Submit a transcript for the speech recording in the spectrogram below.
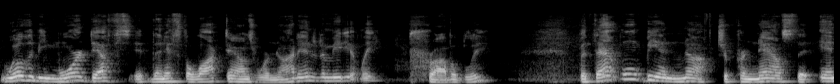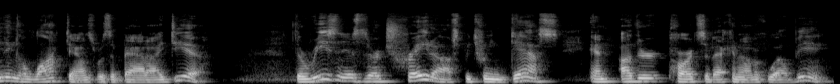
Will there be more deaths than if the lockdowns were not ended immediately? Probably. But that won't be enough to pronounce that ending the lockdowns was a bad idea. The reason is there are trade offs between deaths and other parts of economic well being.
